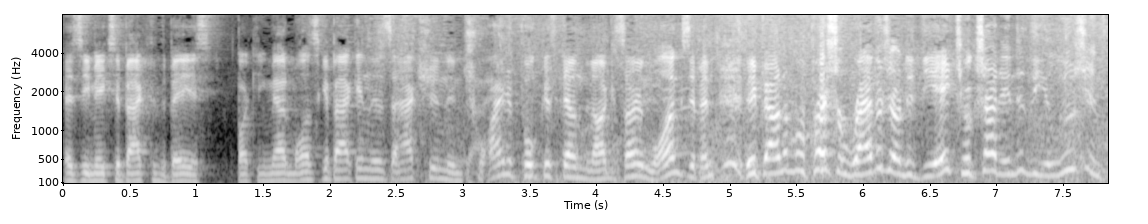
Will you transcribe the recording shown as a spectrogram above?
as he makes it back to the base. Fucking Mad wants to get back into this action and try to focus down the Naga Siren. Long Zippin. They found him. Refresher Ravage onto DH. Hook shot into the illusions.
